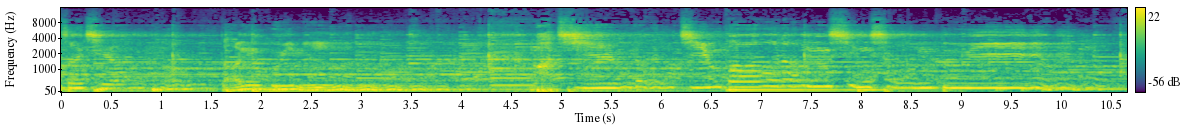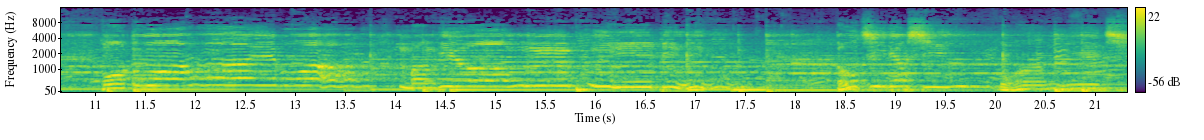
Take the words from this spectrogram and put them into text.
在车头等几暝，目睭来酒把人心相对，孤单的我望向天边，多一粒是我的情，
